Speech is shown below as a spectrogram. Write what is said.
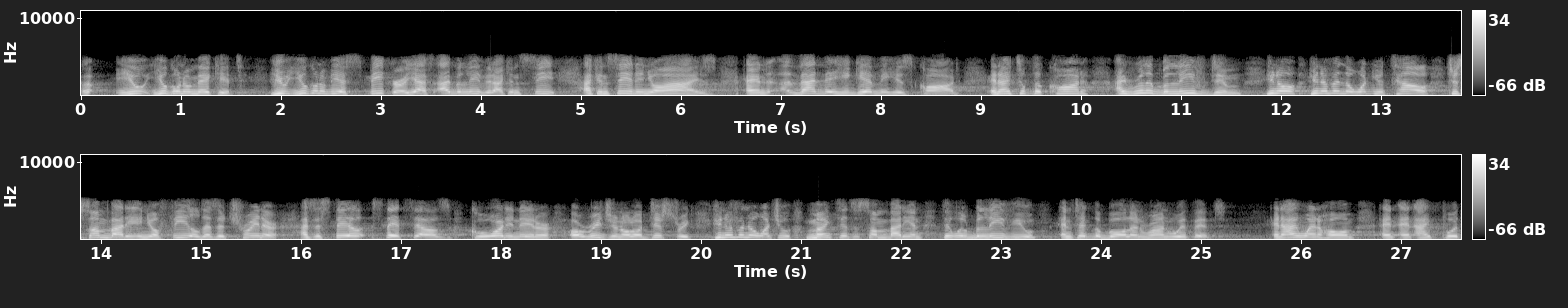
uh, you, you're going to make it. You, you're going to be a speaker. Yes, I believe it. I can see, I can see it in your eyes. And uh, that day he gave me his card. And I took the card. I really believed him. You know, you never know what you tell to somebody in your field as a trainer, as a state sales coordinator, or regional or district. You never know what you might say to somebody, and they will believe you and take the ball and run with it. And I went home and, and I put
